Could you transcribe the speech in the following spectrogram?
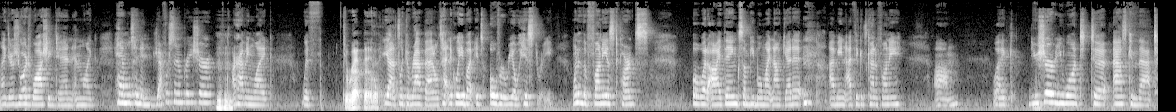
like there's george washington and like hamilton and jefferson i'm pretty sure Mhm. are having like with It's a rap battle. yeah it's like a rap battle technically but it's over real history. One of the funniest parts or what i think some people might not get it. I mean i think it's kind of funny. Um like you sure you want to ask him that?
